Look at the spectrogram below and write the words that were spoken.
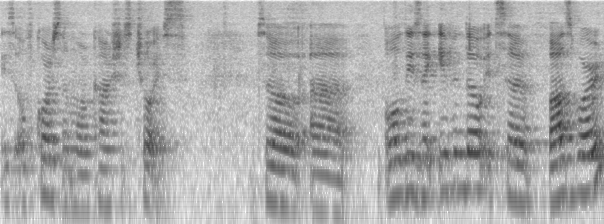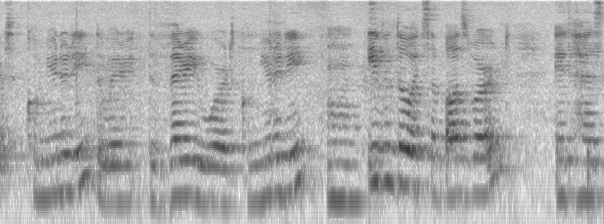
is of course a more conscious choice. So uh, all these like even though it's a buzzword community, the very the very word community, Mhm. even though it's a buzzword, it has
